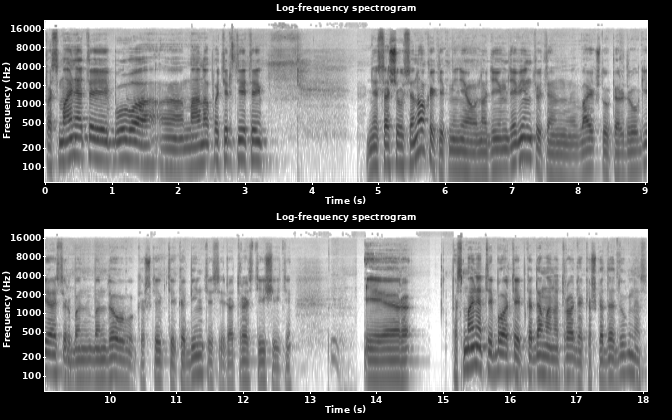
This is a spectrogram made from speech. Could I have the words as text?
pas mane tai buvo mano patirti, tai Nes aš jau senokai, kaip minėjau, nuo 99 ten vaikštau per draugijas ir bandau kažkaip tai kabintis ir atrasti išeitį. Ir pas mane tai buvo taip, kada man atrodė kažkada dugnas,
